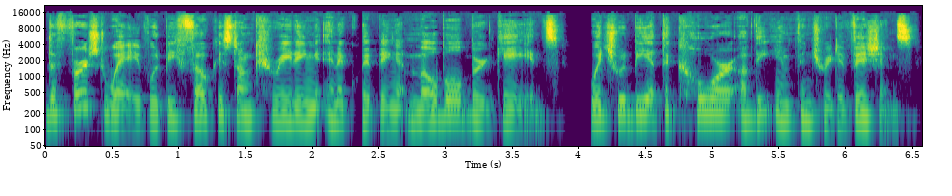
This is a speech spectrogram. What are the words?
The first wave would be focused on creating and equipping mobile brigades, which would be at the core of the infantry divisions,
